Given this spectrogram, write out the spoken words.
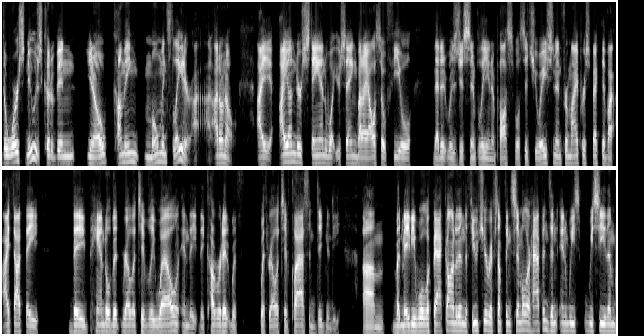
the worst news could have been, you know, coming moments later. I, I don't know. I I understand what you're saying, but I also feel that it was just simply an impossible situation. And from my perspective, I, I thought they they handled it relatively well and they they covered it with with relative class and dignity. Um, but maybe we'll look back on it in the future if something similar happens and, and we we see them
